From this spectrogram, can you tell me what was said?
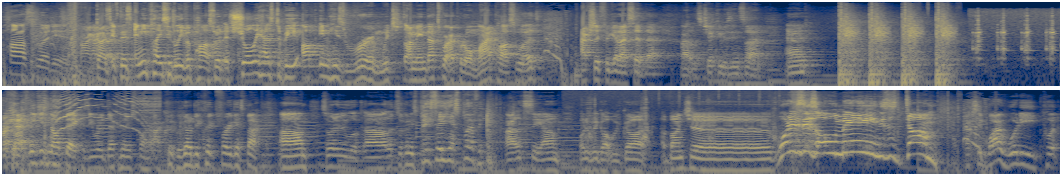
password is. All right, guys, if there's any place he'd leave a password, it surely has to be up in his room, which, I mean, that's where I put all my passwords. Actually, forget I said that. All right, let's check he was inside. And... Okay, I think he's not there because he would have definitely responded. All right, quick, we gotta be quick before he gets back. Um, so what do we look? Uh, let's look on his PC. Yes, perfect. All right, let's see. Um, what have we got? We've got a bunch of. What does this all mean? This is dumb. Actually, why would he put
